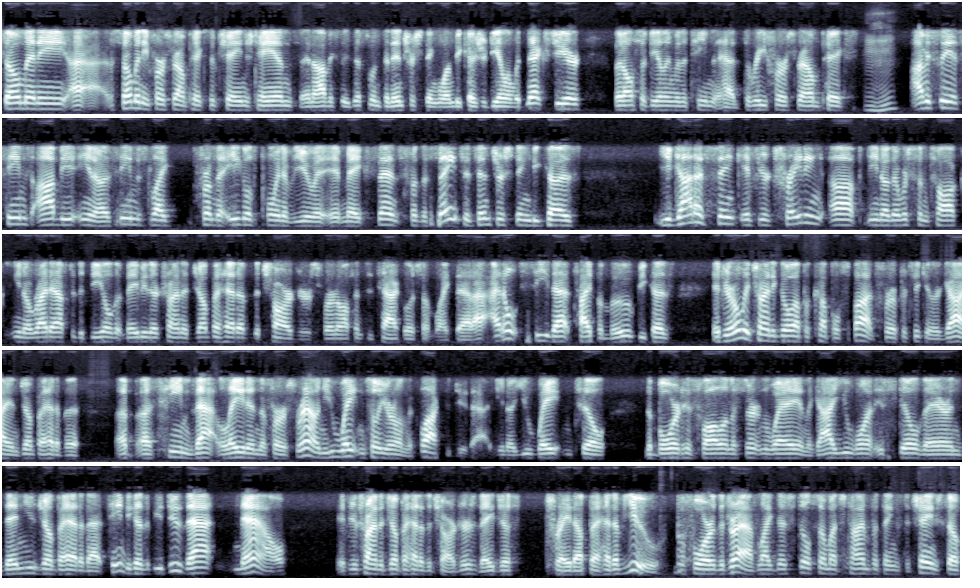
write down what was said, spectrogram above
so many, uh, so many first round picks have changed hands, and obviously this one's an interesting one because you're dealing with next year, but also dealing with a team that had three first round picks. Mm-hmm. Obviously, it seems obvious, you know, it seems like from the Eagles' point of view, it, it makes sense. For the Saints, it's interesting because you got to think if you're trading up, you know, there was some talk, you know, right after the deal that maybe they're trying to jump ahead of the Chargers for an offensive tackle or something like that. I, I don't see that type of move because if you're only trying to go up a couple spots for a particular guy and jump ahead of a, a, a team that late in the first round, you wait until you're on the clock to do that. You know, you wait until the board has fallen a certain way and the guy you want is still there, and then you jump ahead of that team because if you do that now, if you're trying to jump ahead of the Chargers, they just trade up ahead of you before the draft. Like there's still so much time for things to change. So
